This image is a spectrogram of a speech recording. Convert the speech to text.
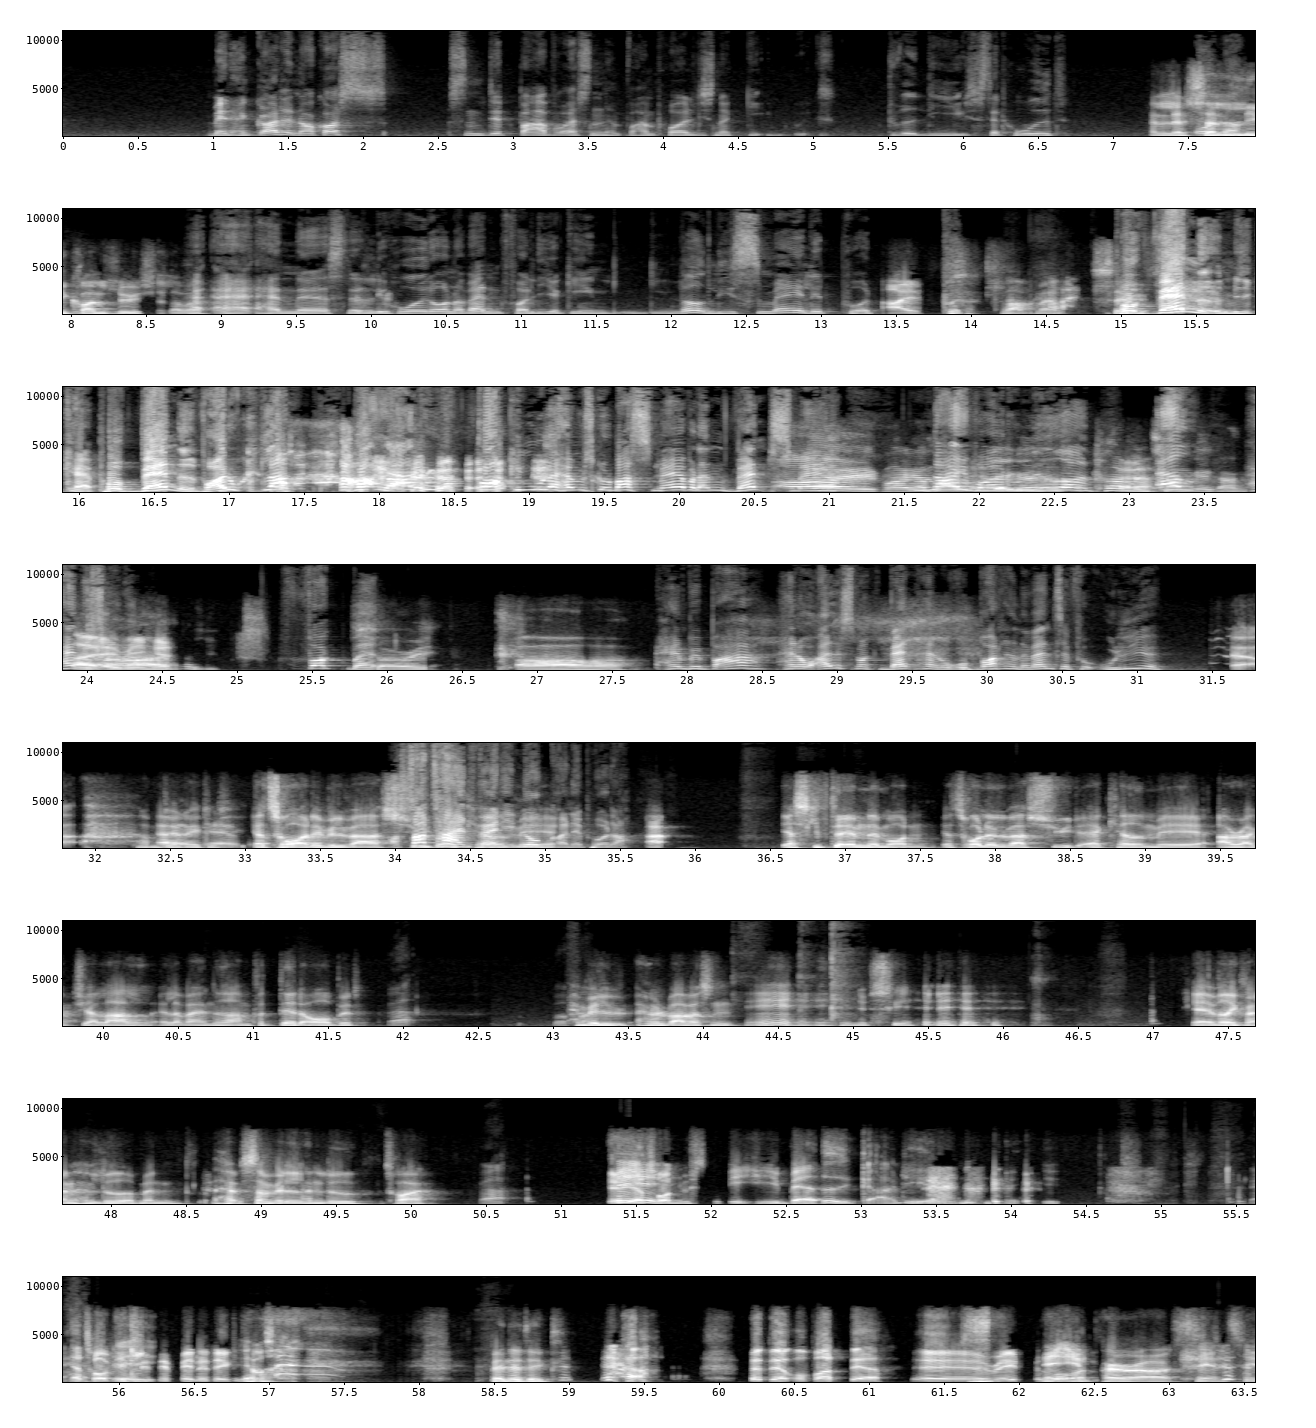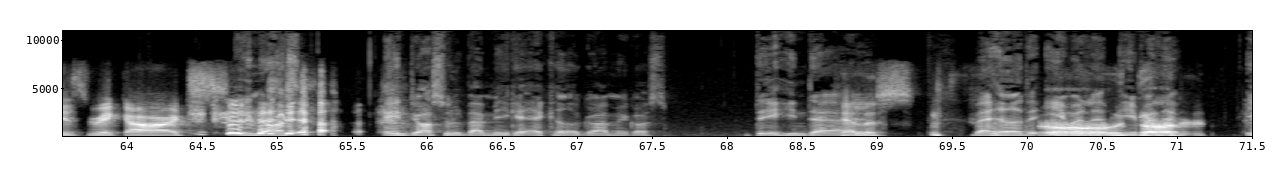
Men han gør det nok også sådan lidt bare, hvor, jeg sådan, hvor han prøver lige sådan at give, du ved, lige sætte hovedet. Han Under. lige grønt lys, eller hvad? Han, han øh, sætter lige hovedet under vandet, for lige at give en, noget lige smag lidt på, Ej, klap, mand. på vandet, Mika, på vandet, hvor er du klar? Hvor er du fucking ude Han skulle bare smage, hvordan vand smager. hvor er jeg Nej, hvor er du nederen. Klam en Ja. tankegang. Han Ej, er så, fuck mand. Sorry. Åh. Han vil bare, han har jo aldrig smagt vand, han er en robot, han er vant til at få olie. Ja, jamen, det er Ja, rigtigt. ja. Jeg tror, det vil være Og sygt så tager han fat i med... nukkerne på dig. Jeg skifter emne, Morten. Jeg tror, det vil være sygt akavet med Arak Jalal, eller hvad han hedder ham, for Dead Orbit. Ja. Hvorfor? Han vil, han vil bare være sådan... Ja, jeg ved ikke, hvordan han lyder, men han, sådan vil han lyde, tror jeg. Ja. Jeg, jeg, tror, nu skal vi i badet, Guardian. jeg tror virkelig, det er jeg ved... Benedict. Ja. Den der robot der. Øh, Raid The Emperor sends his regards. Også, en, det også ville være mega akavet at gøre med, ikke også? Det er hende der, øh, Kalles. hvad hedder det, Eva, Le, Eva, Le,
